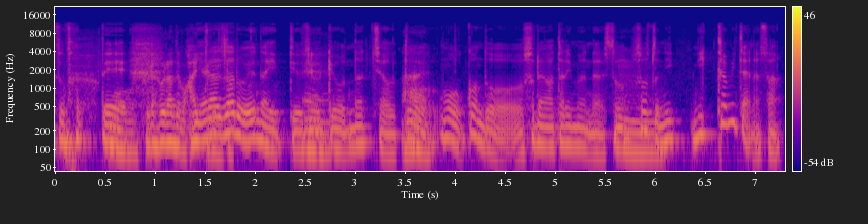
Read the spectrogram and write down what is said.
集まってフラフラでも入ってやらざるを得ないっていう状況になっちゃうと、もう今度それが当たり前になる。そうすると日日課みたいなさ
